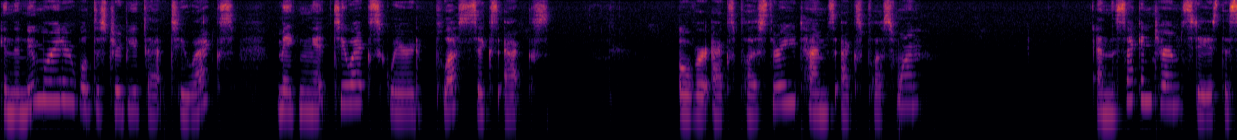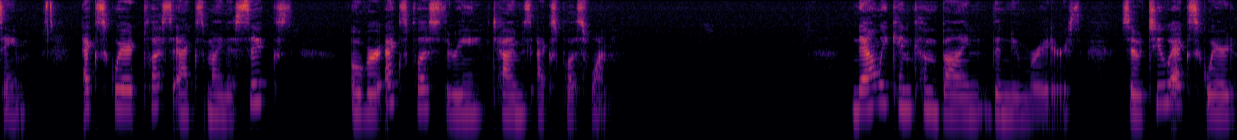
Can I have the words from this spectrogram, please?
In the numerator, we'll distribute that 2x, making it 2x squared plus 6x over x plus 3 times x plus 1. And the second term stays the same, x squared plus x minus 6 over x plus 3 times x plus 1. Now we can combine the numerators. So 2x squared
